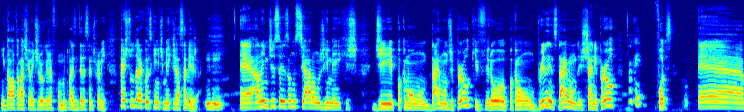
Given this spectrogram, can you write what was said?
então automaticamente o jogo já ficou muito mais interessante pra mim. O resto tudo era coisa que a gente meio que já sabia já. Uhum. É, além disso, eles anunciaram os remakes de Pokémon Diamond e Pearl, que virou Pokémon Brilliant Diamond e Shiny Pearl. Ok. Foda-se. É,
